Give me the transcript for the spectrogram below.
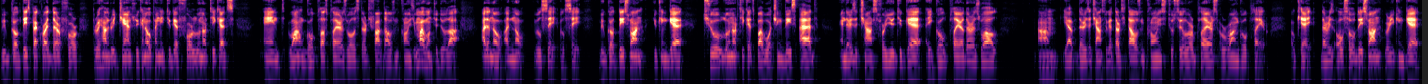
We've got this pack right there for 300 gems. We can open it to get 4 lunar tickets and 1 gold plus player as well as 35,000 coins. You might want to do that. I don't know. I don't know. We'll see. We'll see. We've got this one. You can get 2 lunar tickets by watching this ad. And there is a chance for you to get a gold player there as well. Um, yeah, there is a chance to get 30,000 coins, 2 silver players or 1 gold player. Okay, there is also this one where you can get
